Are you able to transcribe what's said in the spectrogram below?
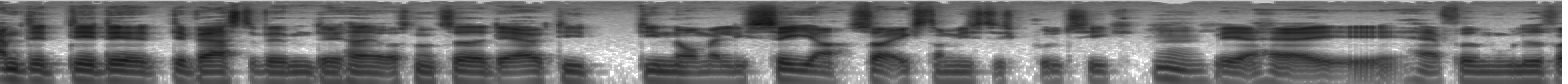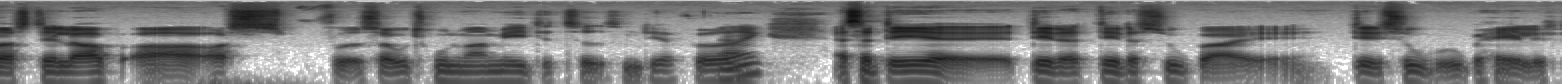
Jamen det, det, det, det værste ved dem, det havde jeg også noteret, det er jo, at de, de normaliserer så ekstremistisk politik Mm. ved at have, øh, have fået mulighed for at stille op og også fået så utrolig meget medietid, som de har fået. Ja. Ja. Ikke? Altså det, øh, det, er da, det er da super, øh, det er super ubehageligt.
